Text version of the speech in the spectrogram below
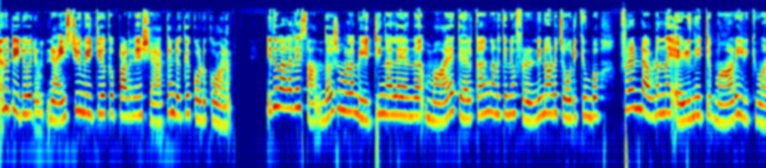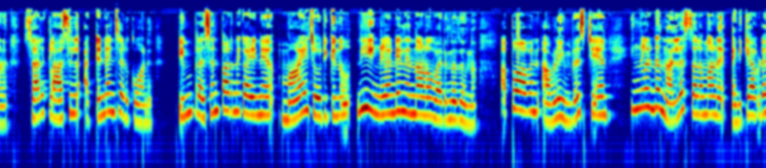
എന്നിട്ട് ഇരുവരും നൈസ് ടു മീറ്റ് യു ഒക്കെ പറഞ്ഞ് ഷാക്കന്റെ ഒക്കെ കൊടുക്കുവാണ്. ഇത് വളരെ സന്തോഷമുള്ള മീറ്റിംഗ് അല്ലേ എന്ന് മായ കേൾക്കാൻ കണക്കിന് ഫ്രണ്ടിനോട് ചോദിക്കുമ്പോൾ ഫ്രണ്ട് അവിടെ നിന്ന് എഴുന്നേറ്റ് മാറിയിരിക്കുവാണ്. സാർ ക്ലാസ്സിൽ അറ്റൻഡൻസ് എടുക്കുവാണ്. ടിം പ്രസന്റ് പറഞ്ഞു കഴിഞ്ഞ് മായ ചോദിക്കുന്നു നീ ഇംഗ്ലണ്ടിൽ നിന്നാണോ വരുന്നതെന്ന്? അപ്പോൾ അവൻ അവളെ ഇംപ്രസ് ചെയ്യാൻ ഇംഗ്ലണ്ട് നല്ല സ്ഥലമാണ്. എനിക്ക് അവിടെ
